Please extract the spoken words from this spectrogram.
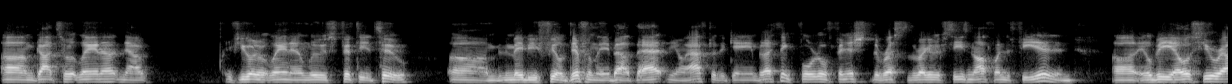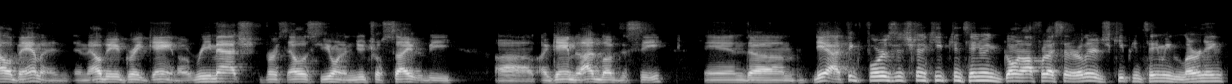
um, got to Atlanta. Now, if you go to Atlanta and lose fifty to two, um, maybe you feel differently about that, you know, after the game. But I think Florida will finish the rest of the regular season off undefeated, and uh, it'll be LSU or Alabama, and, and that'll be a great game. A rematch versus LSU on a neutral site would be uh, a game that I'd love to see. And um, yeah, I think Florida's just going to keep continuing going off what I said earlier, just keep continuing learning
